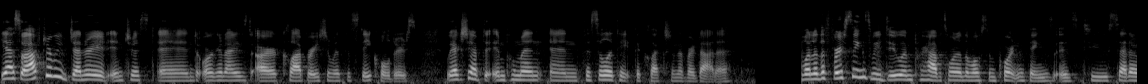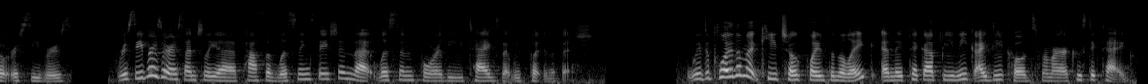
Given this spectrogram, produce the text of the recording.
Yeah, so after we've generated interest and organized our collaboration with the stakeholders, we actually have to implement and facilitate the collection of our data. One of the first things we do, and perhaps one of the most important things, is to set out receivers. Receivers are essentially a passive listening station that listen for the tags that we put in the fish. We deploy them at key choke points in the lake and they pick up unique ID codes from our acoustic tags.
